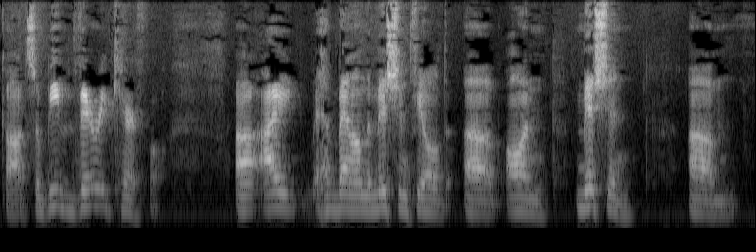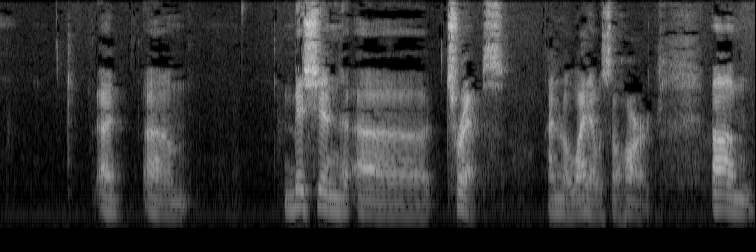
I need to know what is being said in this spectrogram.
God. So be very careful. Uh, I have been on the mission field uh, on mission um, uh, um, mission uh, trips. I don't know why that was so hard. Um,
